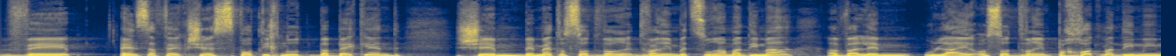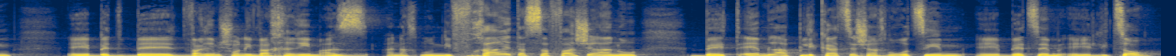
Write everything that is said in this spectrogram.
ואין ספק שיש שפות תכנות בבקאנד. שהן באמת עושות דבר, דברים בצורה מדהימה, אבל הן אולי עושות דברים פחות מדהימים בדברים שונים ואחרים. אז אנחנו נבחר את השפה שלנו בהתאם לאפליקציה שאנחנו רוצים אה, בעצם אה, ליצור.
